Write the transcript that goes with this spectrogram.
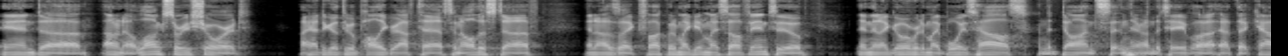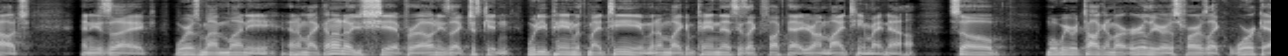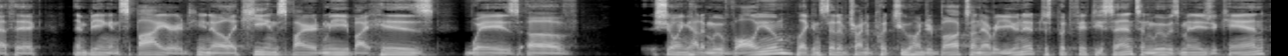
And uh, I don't know. Long story short, I had to go through a polygraph test and all this stuff. And I was like, fuck, what am I getting myself into? And then I go over to my boy's house and the Don's sitting there on the table uh, at the couch. And he's like, where's my money? And I'm like, I don't know you shit, bro. And he's like, just kidding. What are you paying with my team? And I'm like, I'm paying this. He's like, fuck that. You're on my team right now. So what we were talking about earlier, as far as like work ethic and being inspired, you know, like he inspired me by his ways of showing how to move volume. Like instead of trying to put 200 bucks on every unit, just put 50 cents and move as many as you can.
